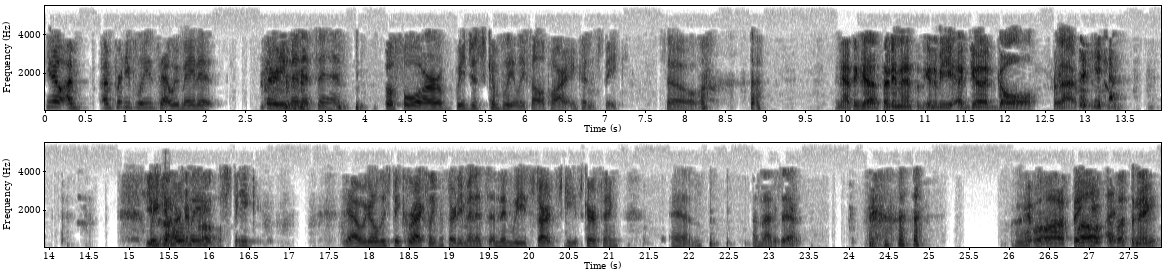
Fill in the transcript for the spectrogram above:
you know, I'm I'm pretty pleased that we made it 30 minutes in before we just completely fell apart and couldn't speak. So Yeah, I think uh, 30 minutes is going to be a good goal for that reason. yeah. We can only control. speak. Yeah, we can only speak correctly for 30 minutes, and then we start skeet scurfing, and and that's it. All right. Well, uh, thank Well, you for I- listening.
